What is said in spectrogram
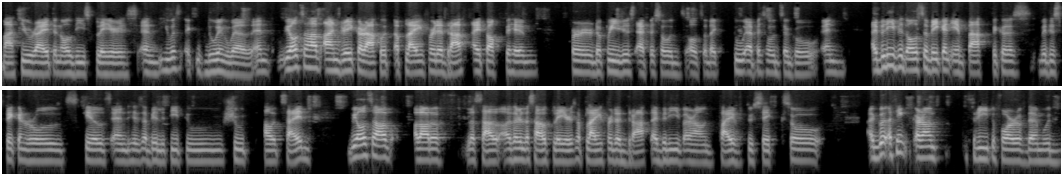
Matthew Wright and all these players. And he was like, doing well. And we also have Andrei Caracut applying for the draft. I talked to him for the previous episodes, also like two episodes ago. And I believe it also make an impact because with his pick and roll skills and his ability to shoot outside, we also have a lot of LaSalle, other LaSalle players applying for the draft. I believe around five to six. So I go, I think around three to four of them would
